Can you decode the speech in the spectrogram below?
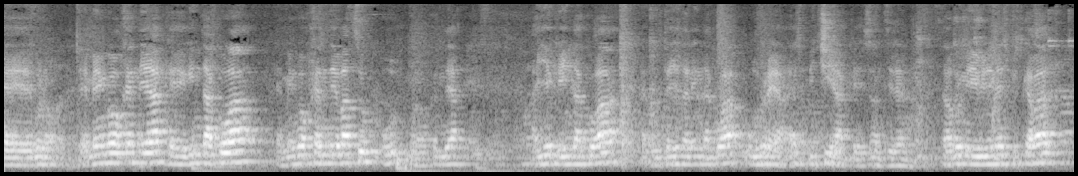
e, bueno, hemengo jendeak egindakoa, hemengo jende batzuk, u, bueno, jendea, haiek egindakoa, urteietan egindakoa, urrea, ez, bitxiak izan ziren. Eta du, nire bilinez pizka bat,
